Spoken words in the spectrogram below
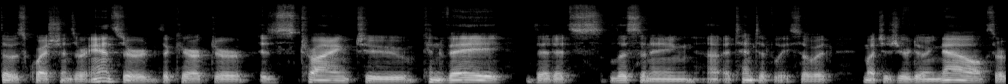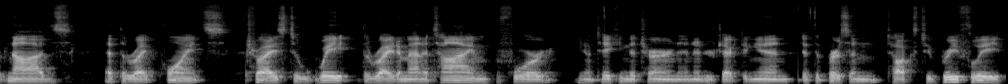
those questions are answered, the character is trying to convey that it's listening uh, attentively. So it, much as you're doing now, sort of nods at the right points, tries to wait the right amount of time before you know taking the turn and interjecting in. If the person talks too briefly,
